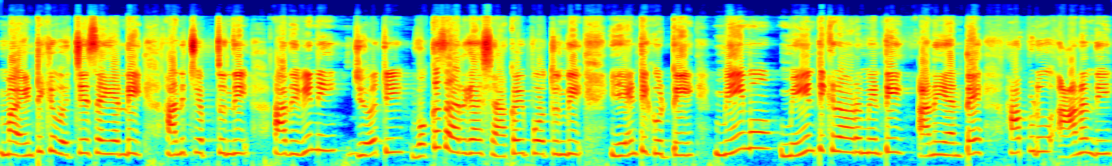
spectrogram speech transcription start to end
మా ఇంటికి వచ్చేసేయండి అని చెప్తుంది. అది విని జ్యోతి ఒక్కసారిగా షాక్ అయిపోతుంది. ఏంటి కుట్టి మేము మీ ఇంటికి రావడం ఏంటి? అని అంటే అప్పుడు ఆనంది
